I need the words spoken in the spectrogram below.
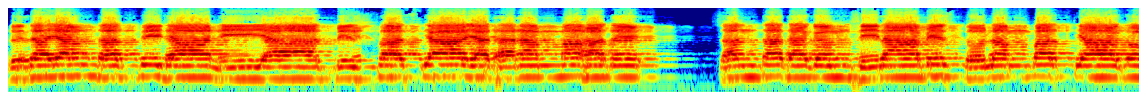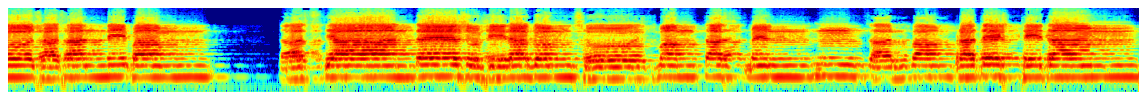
हृदयम् तद्विजानीयाद्विश्वस्यायधनम् महत्। सन्ततगम् शिलाभिस्तुलम् पत्याकोशसन्निपम् तस्यान्ते सुशिरगुम् सूक्ष्मम् तस्मिन् सर्वम् प्रतिष्ठितम्।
